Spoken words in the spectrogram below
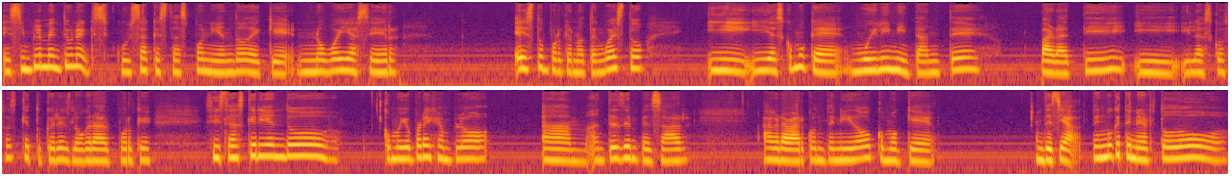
es simplemente una excusa que estás poniendo de que no voy a hacer esto porque no tengo esto. Y, es como que muy limitante para ti y, las cosas que tú quieres lograr porque si estás queriendo como yo por ejemplo antes de empezar a grabar contenido como que decía tengo que tener todo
